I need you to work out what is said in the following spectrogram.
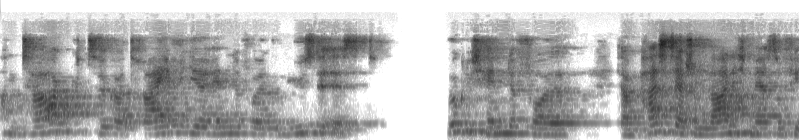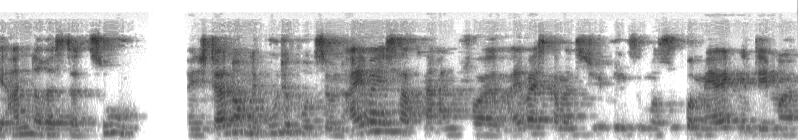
am Tag circa drei, vier Hände voll Gemüse isst, wirklich Hände voll, dann passt ja schon gar nicht mehr so viel anderes dazu. Wenn ich dann noch eine gute Portion Eiweiß habe, eine Handvoll, Eiweiß kann man sich übrigens immer super merken, indem man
